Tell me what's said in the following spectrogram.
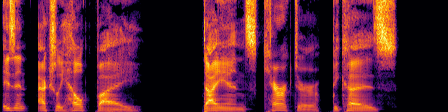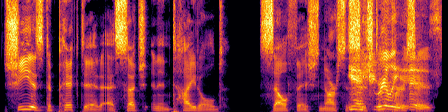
isn't actually helped by Diane's character because she is depicted as such an entitled, selfish, narcissistic. Yeah, she really person. is.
